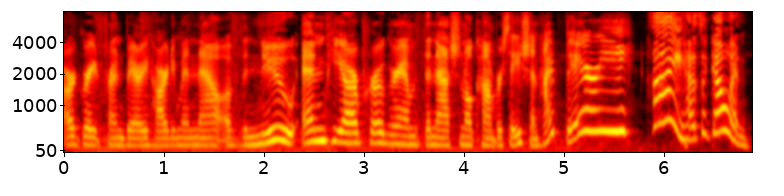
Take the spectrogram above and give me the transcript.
our great friend Barrie Hardymon now of the new NPR program, The National Conversation. Hi, Barrie. Hi, how's it going?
